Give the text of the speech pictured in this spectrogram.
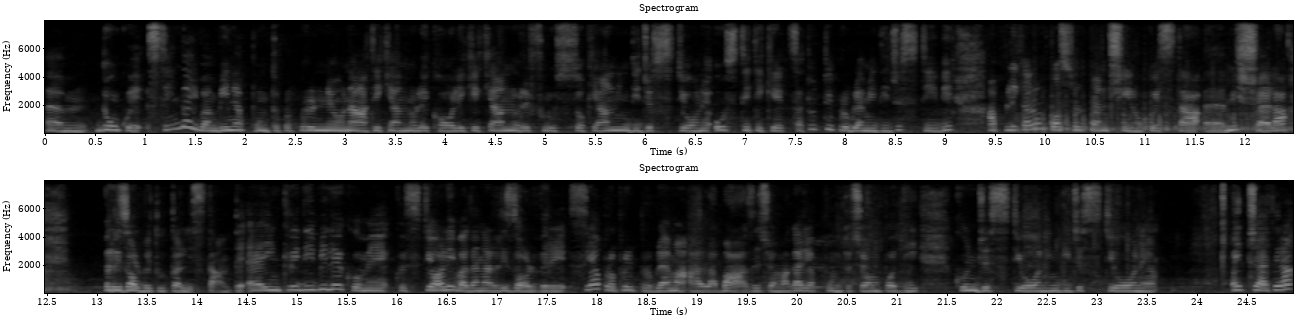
Um, dunque, sin dai bambini appunto proprio neonati che hanno le coliche, che hanno reflusso, che hanno indigestione o stitichezza, tutti i problemi digestivi, applicare un po' sul pancino questa eh, miscela risolve tutto all'istante. È incredibile come questi oli vadano a risolvere sia proprio il problema alla base, cioè magari appunto c'è un po' di congestione, indigestione eccetera,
